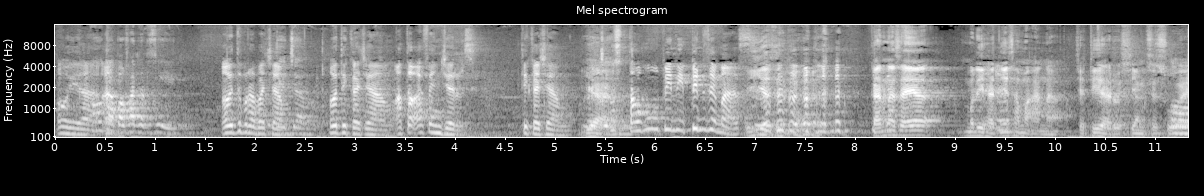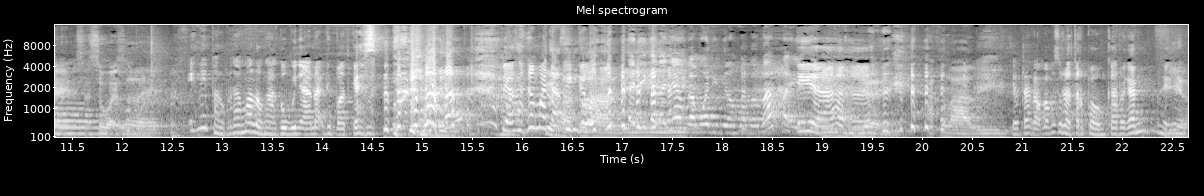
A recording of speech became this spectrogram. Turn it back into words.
oh ya Oh, kapal Vanderfee. oh itu berapa jam? Tiga jam. oh 3 jam atau Avengers 3 jam Ya. terus tahu mau pin pin sih mas Iya sih. Karena saya melihatnya sama anak, jadi harus yang sesuai Oh. sesuai umur. ini baru pertama loh ngaku punya anak di podcast biasanya macam Aduh, single. Tadi katanya nggak mau dibilang bapak-bapak ya. iya Iya, aku lali. ya udah gak apa-apa sudah terbongkar kan Iya.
